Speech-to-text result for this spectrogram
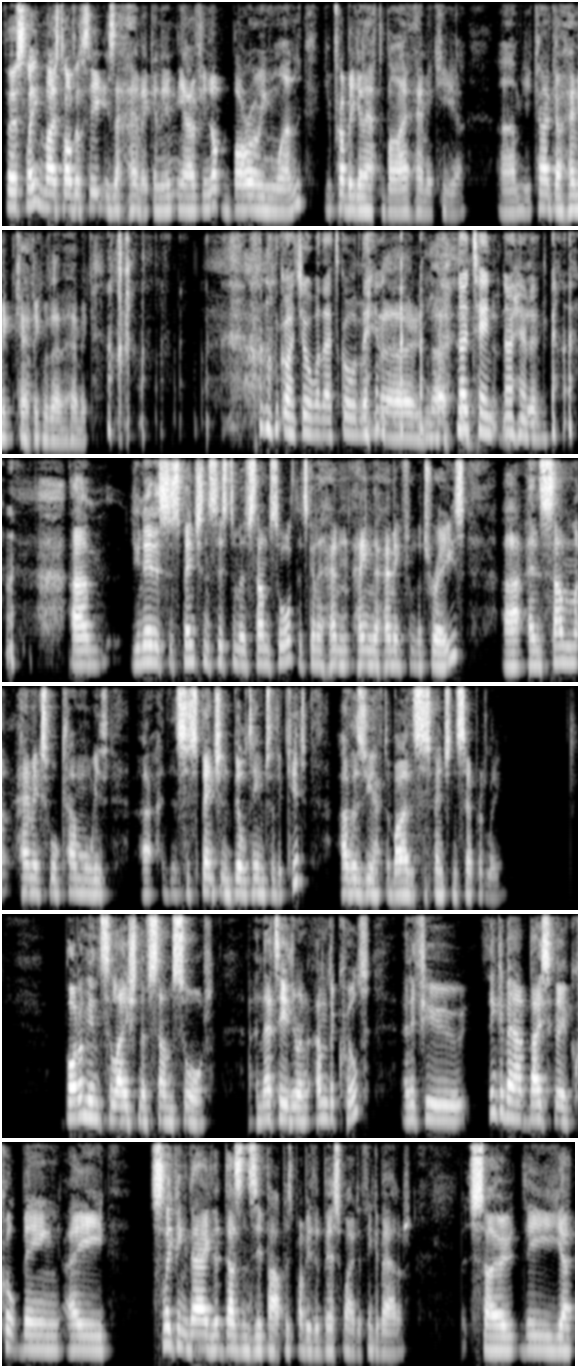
Firstly, most obviously is a hammock, and then, you know if you're not borrowing one, you're probably going to have to buy a hammock here. Um, you can't go hammock camping without a hammock. I'm not quite sure what that's called then. No, no. no tent, no hammock. Um, you need a suspension system of some sort that's going to hang, hang the hammock from the trees. Uh, and some hammocks will come with uh, the suspension built into the kit. Others, you have to buy the suspension separately. Bottom insulation of some sort, and that's either an underquilt. And if you think about basically a quilt being a sleeping bag that doesn't zip up, is probably the best way to think about it. So the uh,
